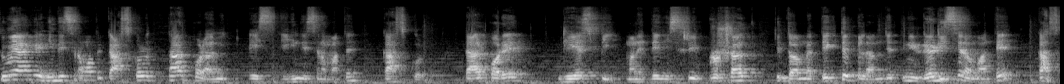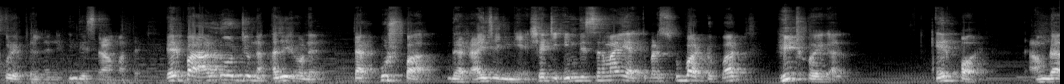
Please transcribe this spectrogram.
তুমি আগে হিন্দি সিনেমাতে কাজ করো, তারপর আমি এই হিন্দি সিনেমাতে কাজ করব। তারপরে ডিএসপি মানে দেবী প্রসাদ, কিন্তু আমরা দেখতে পেলাম যে তিনি রেডি সিনেমাতে কাজ করে ফেললেন হিন্দি সিনেমাতে। এরপর আল্লু অর্জুন হাজির হলেন তার পুষ্পা দ্য রাইজিং নিয়ে। সেটি হিন্দি সিনেমায় একেবারে সুপার ডুপার হিট হয়ে গেল। এরপর আমরা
